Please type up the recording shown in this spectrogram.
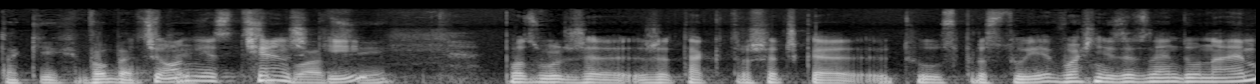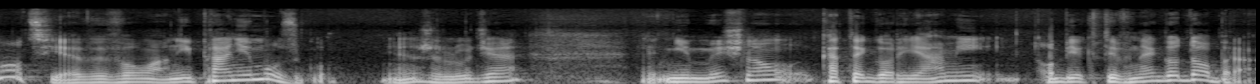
takich wobec Czy on tych jest ciężki? Pozwól, że, że tak troszeczkę tu sprostuję, właśnie ze względu na emocje wywołane i pranie mózgu, nie? że ludzie nie myślą kategoriami obiektywnego dobra,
